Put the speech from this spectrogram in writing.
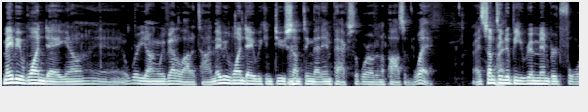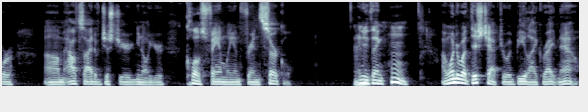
maybe one day, you know, eh, we're young, we've got a lot of time. Maybe one day we can do Mm-hmm. something that impacts the world in a positive way, right? Something to be remembered for um, outside of just your, you know, your close family and friend circle. And Mm-hmm. you think, hmm, I wonder what this chapter would be like right now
